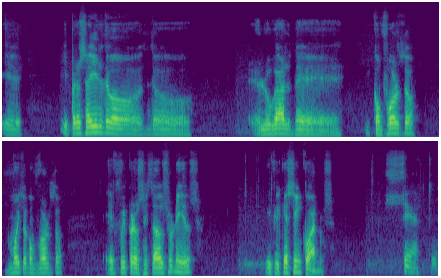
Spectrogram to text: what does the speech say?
e, e para sair do, do lugar de conforto, muito conforto, fui para os Estados Unidos e fiquei cinco anos. Certo.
